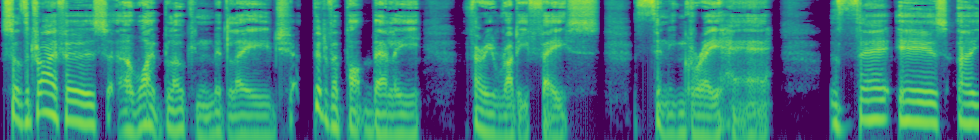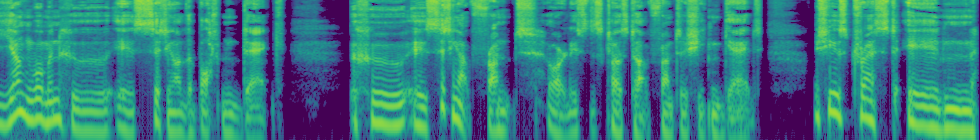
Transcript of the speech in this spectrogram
So the driver's a white bloke in middle age, a bit of a pot belly, very ruddy face, thinning grey hair. There is a young woman who is sitting on the bottom deck, who is sitting up front, or at least as close to up front as she can get She is dressed in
